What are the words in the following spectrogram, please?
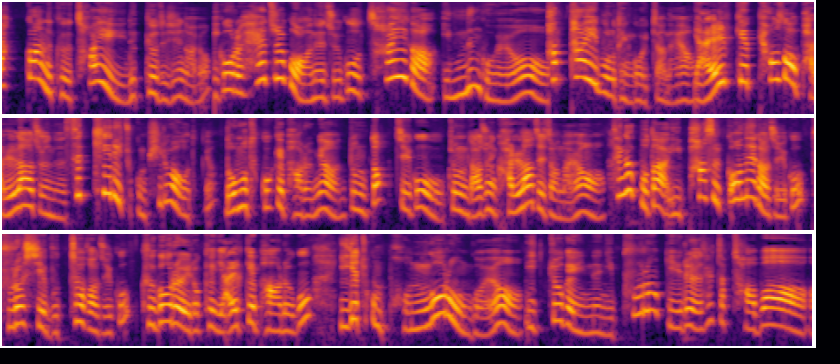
약간 그 차이 느껴지시나요? 이거를 해주고 안 해주고 차이가 있는 거예요. 핫 타입으로 된 거 있잖아요. 얇게 펴서 발라주는 skill이 조금 필요하거든요. 너무 두껍게 바르면 좀 떡지고 좀 나중에 갈라지잖아요. 생각보다 이 팥을 꺼내가지고 브러쉬에 묻혀가지고 그거를 이렇게 얇게 바르고 이게 조금 번거로운 거예요. 이쪽에 있는 이 푸른기를 살짝 잡아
